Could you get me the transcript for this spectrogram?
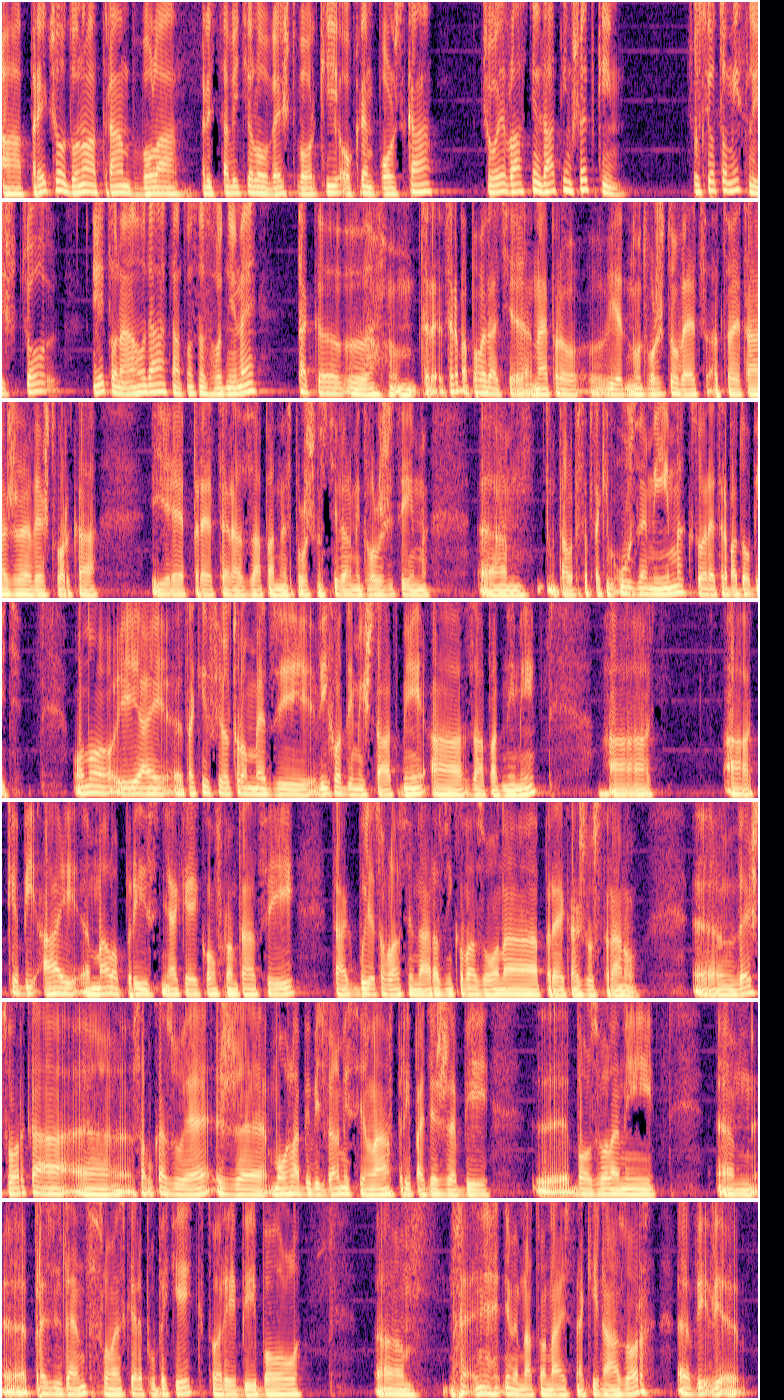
A prečo Donald Trump volá predstaviteľov V4 okrem Polska? Čo je vlastne za tým všetkým? Čo si o to myslíš? Čo, nie je to náhoda, na tom sa zhodneme? Tak e, e, treba povedať najprv jednu dôležitú vec a to je tá, že V4 je pre teraz západné spoločnosti veľmi dôležitým um, dalo by sa takým územím, ktoré treba dobiť. Ono je aj takým filtrom medzi východnými štátmi a západnými a a keby aj malo prísť nejakej konfrontácii, tak bude to vlastne nárazníková zóna pre každú stranu. E, V4 e, sa ukazuje, že mohla by byť veľmi silná v prípade, že by e, bol zvolený prezident Slovenskej republiky, ktorý by bol, neviem na to nájsť nejaký názor,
